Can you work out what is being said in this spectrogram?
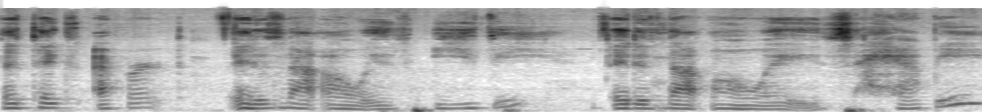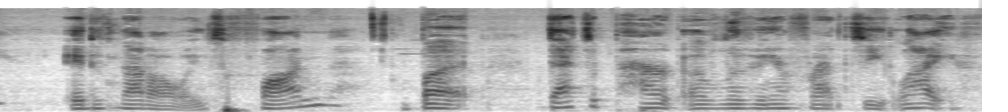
it takes effort. It is not always easy, it is not always happy, it is not always fun, but that's a part of living a front seat life.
